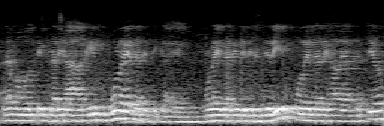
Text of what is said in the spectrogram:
saya mengutip dari Agim mulai dari 3M mulai dari diri sendiri mulai dari hal yang kecil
